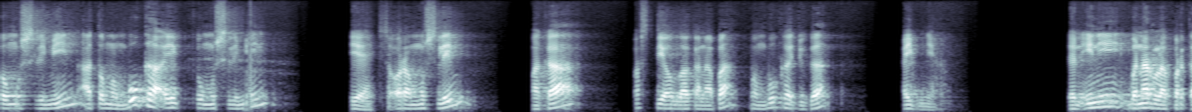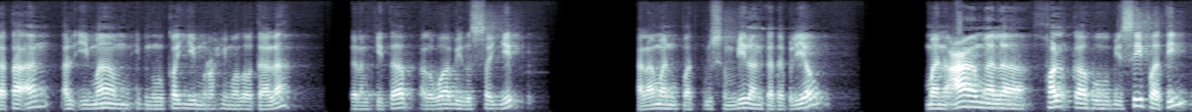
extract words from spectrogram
kaum muslimin atau membuka aib kaum muslimin, ya, seorang muslim, maka pasti Allah akan apa? Membuka juga aibnya. Dan ini benarlah perkataan Al-Imam Ibnu Qayyim rahimahullah taala dalam kitab Al-Wabilus Sayyib halaman 49 kata beliau, "Man amala khalqahu bi sifatin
